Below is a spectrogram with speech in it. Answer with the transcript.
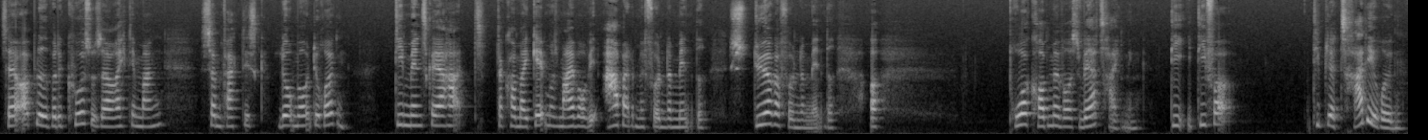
Så jeg oplevede på det kursus, at der var rigtig mange, som faktisk lå med ondt i ryggen de mennesker, jeg har, der kommer igennem hos mig, hvor vi arbejder med fundamentet, styrker fundamentet og bruger kroppen med vores vejrtrækning, de, de, får, de bliver trætte i ryggen,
